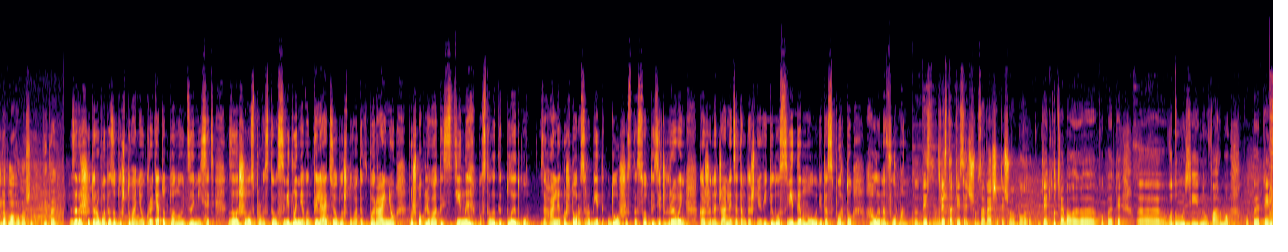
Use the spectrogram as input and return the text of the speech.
Для блага наших дітей. Завершити роботи з облаштування укриття тут планують за місяць. Залишилось провести освітлення, вентиляцію, облаштувати вбиральню, пошпаклювати стіни, постелити плитку. Загальний кошторис робіт до 600 тисяч гривень, каже начальниця тамтешнього відділу освіти, молоді та спорту Галина Фурман. Десь 300 тисяч, щоб завершити, що бо плитку треба е, купити, е, водомусійну фарбу купити.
